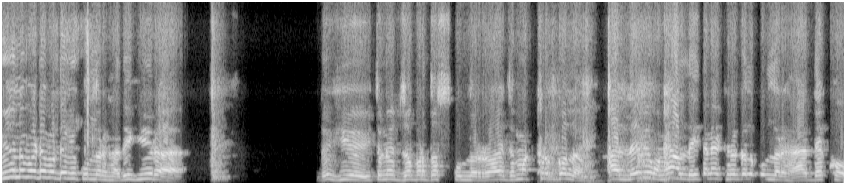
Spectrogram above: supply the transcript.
इतने बड़े बड़े भी कूलर है, देखिए रहा देखिए इतने ज़बरदस्त कूलर रहा है जमा ठरगल हल्ले भी होने हल्ले इतने ठरगल कूलर है देखो।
